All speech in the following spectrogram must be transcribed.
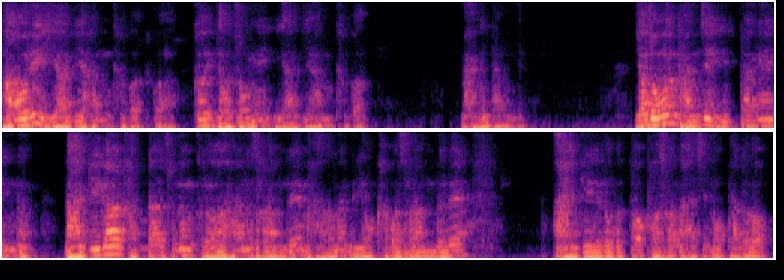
바울이 이야기한 그것과 그 여종이 이야기한 그것 많이 다릅니다. 여종은 단지 이 땅에 있는 나귀가 갖다 주는 그러한 사람들의 마음을 미혹하고 사람들의 악기로부터 벗어나지 못하도록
